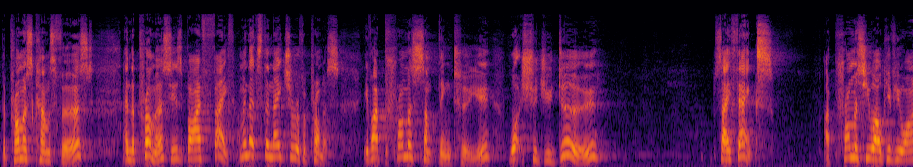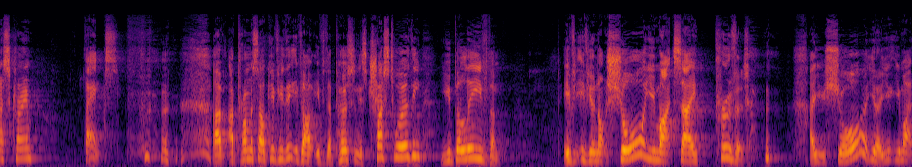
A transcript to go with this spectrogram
the promise comes first, and the promise is by faith. I mean, that's the nature of a promise. If I promise something to you, what should you do? Say thanks. I promise you I'll give you ice cream. Thanks. I, I, promise I'll give you this. If, I, if, the person is trustworthy, you believe them. If, if, you're not sure, you might say, prove it. Are you sure? You know, you, you might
